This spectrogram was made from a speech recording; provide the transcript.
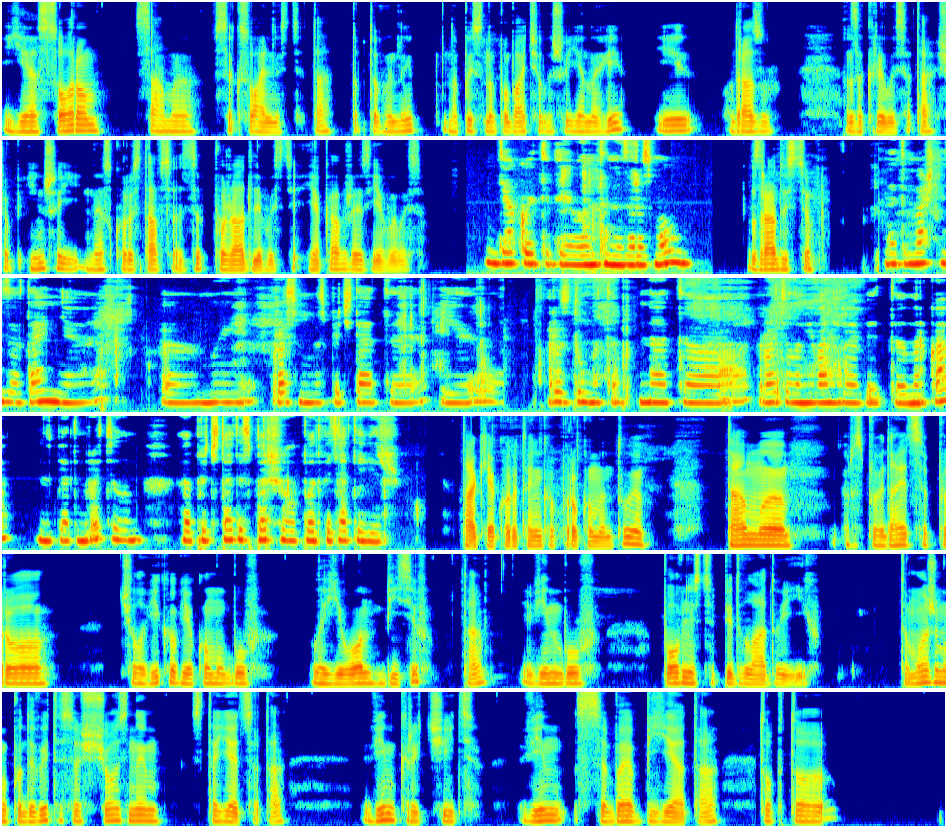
є сором саме в сексуальності. Та? Тобто вони написано побачили, що є ноги, і одразу закрилися, та? щоб інший не скористався з пожадливості, яка вже з'явилася. Дякую тобі, Валентина, за розмову. З радістю. На домашнє завдання ми просимо вас прочитати і роздумати над розділом Євангелія від Марка, над п'ятим розділом, прочитати з першого по 20 вірш. Так, я коротенько прокоментую. Там розповідається про чоловіка, в якому був легіон бісів, та він був повністю під владою їх. То можемо подивитися, що з ним стається, та? Він кричить, він себе б'є, та? тобто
